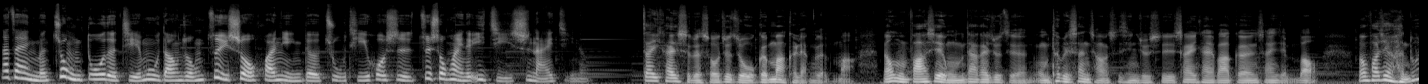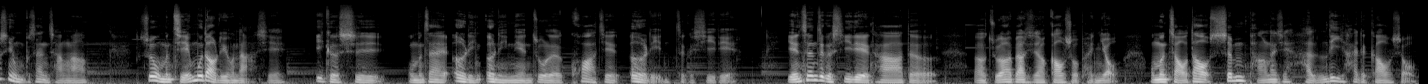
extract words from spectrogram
那在你们众多的节目当中，最受欢迎的主题或是最受欢迎的一集是哪一集呢？在一开始的时候，就只有我跟 Mark 两个人嘛。然后我们发现，我们大概就只能我们特别擅长的事情就是商业开发跟商业简报。然后发现很多事情我们不擅长啊，所以我们节目到底有哪些？一个是我们在二零二零年做的跨界二零这个系列，延伸这个系列它的呃主要标题叫高手朋友，我们找到身旁那些很厉害的高手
